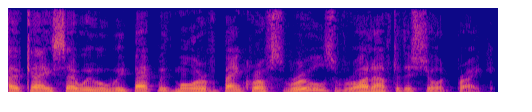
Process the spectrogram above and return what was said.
Okay, so we will be back with more of Bancroft's rules right after this short break.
